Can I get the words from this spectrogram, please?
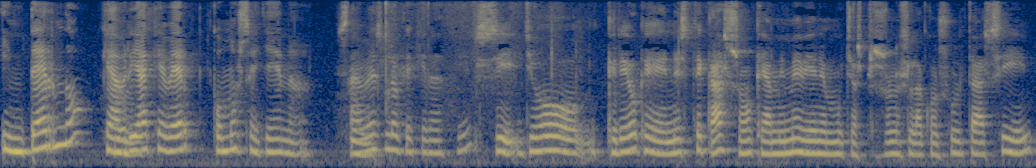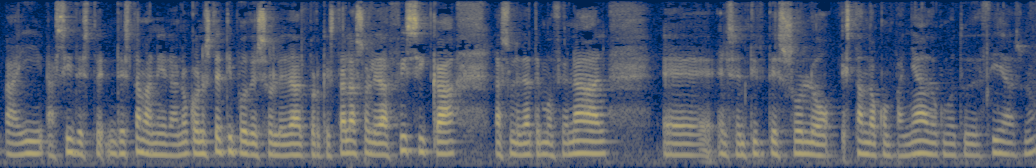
interno que hmm. habría que ver cómo se llena. ¿Sabes lo que quiero decir? Sí, yo creo que en este caso, que a mí me vienen muchas personas a la consulta así, ahí, así, de, este, de esta manera, ¿no? Con este tipo de soledad, porque está la soledad física, la soledad emocional, eh, el sentirte solo estando acompañado, como tú decías, ¿no?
